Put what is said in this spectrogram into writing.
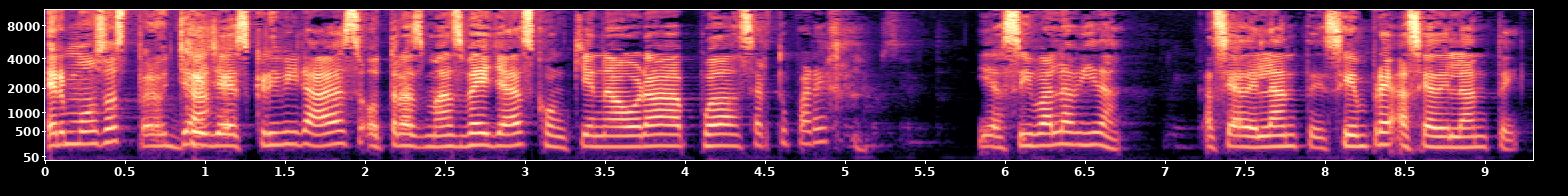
hermosas, pero ya. Que ya escribirás otras más bellas con quien ahora pueda ser tu pareja. Y así va la vida. hacia adelante, siempre hacia adelante.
